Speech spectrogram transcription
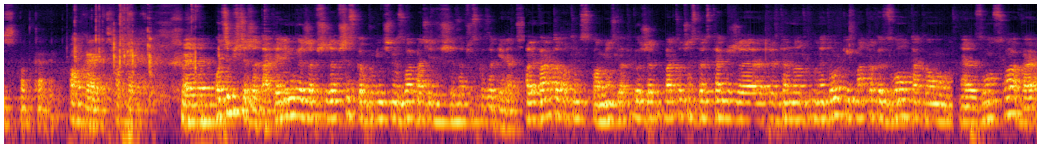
spotkaniach. Okej, okay, okej. Okay. E, oczywiście, że tak. Ja nie mówię, że, że wszystko powinniśmy złapać i się za wszystko zabierać. Ale warto o tym wspomnieć, dlatego że bardzo często jest tak, że ten networking ma trochę złą taką e, złą sławę,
